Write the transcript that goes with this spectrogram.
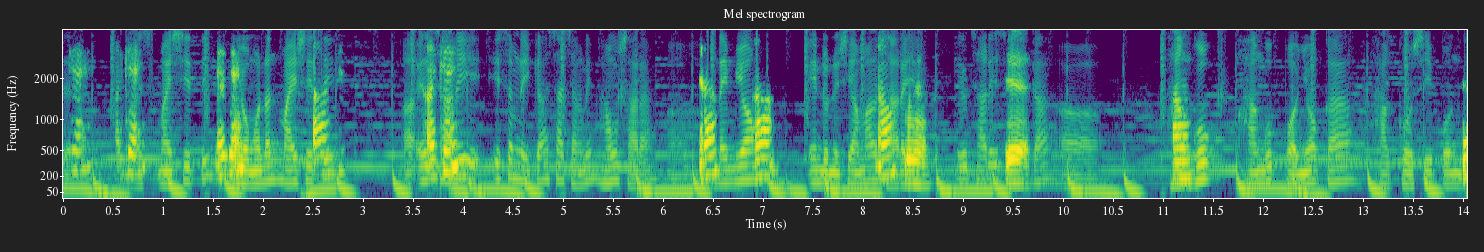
오케이, 오케이. my city, 오케이. 영어는 my city. 어, 일자리 있습니까, 사장님? 한국 사람? 어, 어. 네 명, 어. 인도네시아 말 어. 잘해요. 일자리 있습니까? 어, 한국 한국 번역가 하고 싶은데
